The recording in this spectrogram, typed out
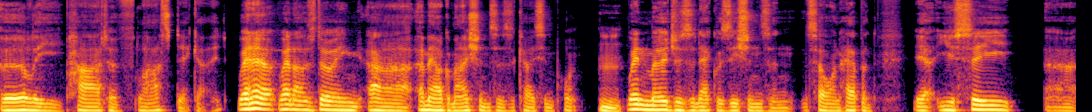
early part of last decade when I, when I was doing uh, amalgamations as a case in point, Mm. when mergers and acquisitions and so on happen, yeah, you see. Uh,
